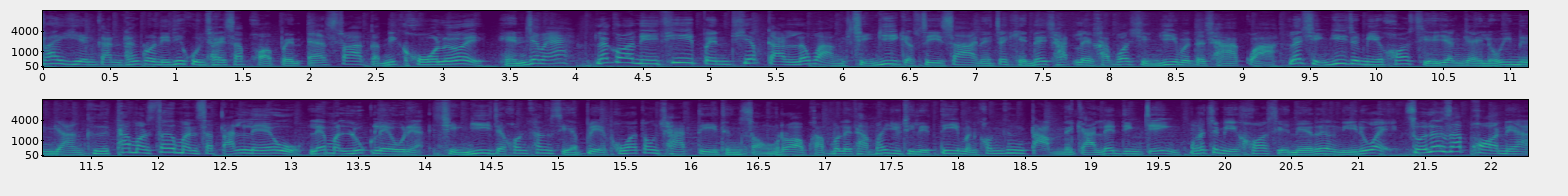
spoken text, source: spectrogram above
ใกล้เคียงกันทั้งกรณีที่คุณใช้ซัพพอร์ตเป็นแอสตรากับนิโคเลยเห็นใช่ไหมและกรณีที่เป็นเทียบกันระหว่างฉิงยี่กับซีซ่าเนี่ยจะเห็นได้ชัดเลยครับว่าฉิงยี่มันจะช้ากว่า และฉิงยี่จะมีข้อเสียอย่างใหญ่หลวงอีกหนึ่งอย่างคือถ้ามอนสเตอร์มันสตันเร็ว และมันลุกเร็วเนี่ยฉิงยี่จะค่อนข้างเสียเปรียบเพราะว่าต้องชาร์จตีถึง 2 รอบครับมันเลยทำให้ยูทิลิตี้มันค่อนข้างต่ำในการเล่นจริงๆ มันก็จะมีข้อเสียในเรื่องนี้ด้วย ส่วนเรื่องซัพพอร์ตเนี่ย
